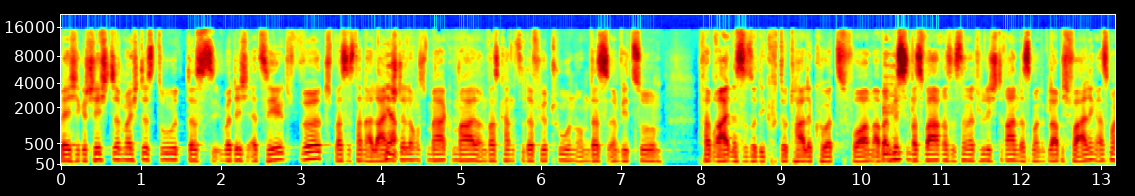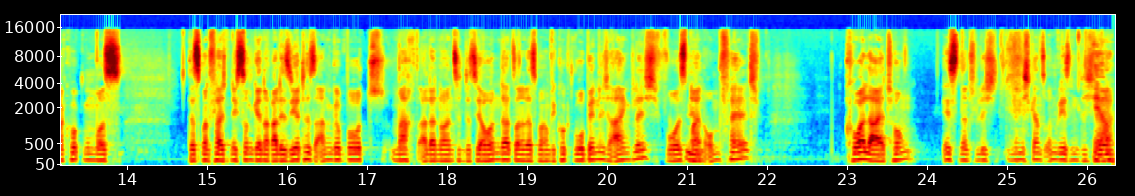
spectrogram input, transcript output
Welche Geschichte möchtest du, dass über dich erzählt wird? Was ist dein Alleinstellungsmerkmal und was kannst du dafür tun, um das irgendwie zu verbreiten. Das ist so die totale Kurzform. Aber ein bisschen was Wahres ist da natürlich dran, dass man, glaube ich, vor allen Dingen erstmal gucken muss, dass man vielleicht nicht so ein generalisiertes Angebot macht aller 19. Jahrhundert, sondern dass man irgendwie guckt, wo bin ich eigentlich? Wo ist mein Umfeld? Chorleitung ist natürlich eine nicht ganz unwesentliche Ja.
